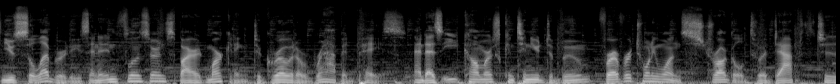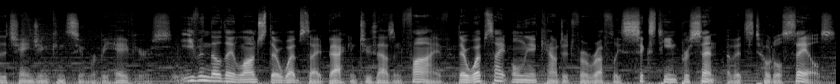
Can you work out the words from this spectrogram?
use celebrities and influencer inspired marketing to grow at a rapid pace. And as e commerce continued to boom, Forever 21 struggled to adapt to the changing consumer behaviors. Even though they launched their website back in 2005, their website only accounted for roughly 16% of its total sales,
